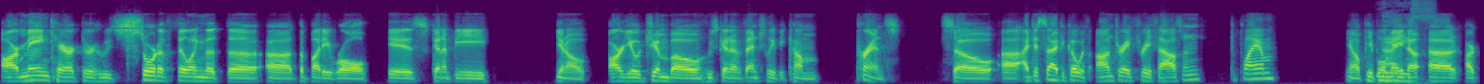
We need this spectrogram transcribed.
our main character, who's sort of filling the the uh, the buddy role, is going to be, you know, Aryo Jimbo, who's going to eventually become Prince. So uh, I decided to go with Andre 3000 to play him. You know, people may know uh, are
